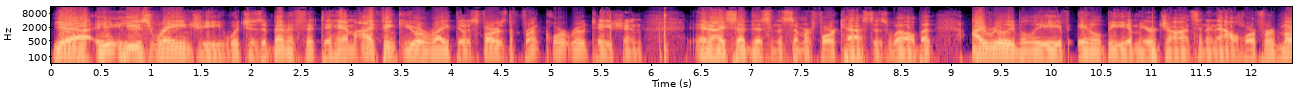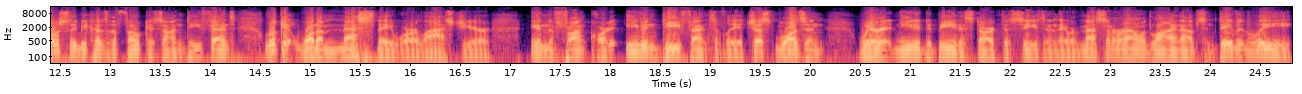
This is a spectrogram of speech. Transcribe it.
Yeah, he, he's rangy, which is a benefit to him. I think you're right, though, as far as the front court rotation, and I said this in the summer forecast as well, but I really believe it'll be Amir Johnson and Al Horford, mostly because of the focus on defense. Look at what a mess they were last year in the front court, even defensively. It just wasn't where it needed to be to start the season, and they were messing around with lineups. And David Lee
